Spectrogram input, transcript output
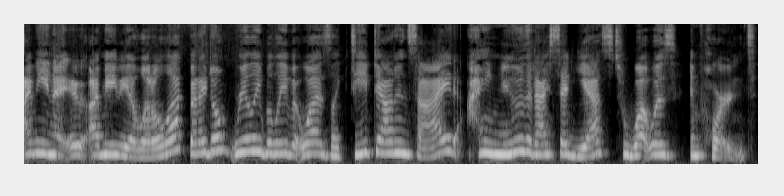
I mean, I, I may be a little luck, but I don't really believe it was. Like deep down inside, I knew that I said yes to what was important.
